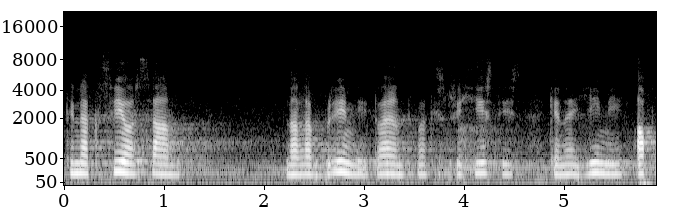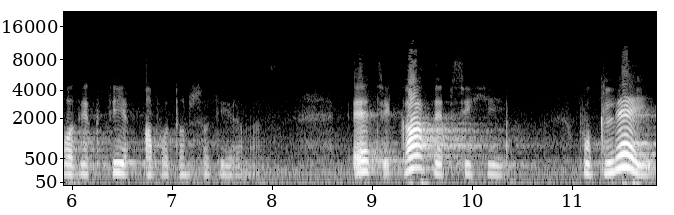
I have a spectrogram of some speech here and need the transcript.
την αξίωσαν να λαμπρύνει το ένθυμα της ψυχής της και να γίνει αποδεκτή από τον σωτήρα μας έτσι κάθε ψυχή που κλαίει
